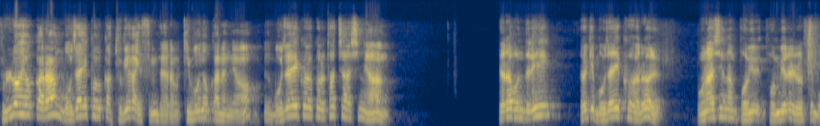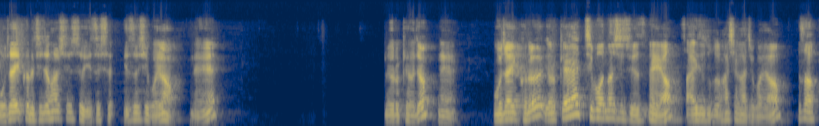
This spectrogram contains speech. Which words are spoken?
blur 효과랑 모자이크 효과 두 개가 있습니다, 여러분. 기본 효과는요. 그래서 모자이크 효과를 터치하시면 여러분들이 여기 모자이크를 원하시는 범위, 범위를 이렇게 모자이크를 지정하실 수 있으시, 있으시고요. 네. 이렇게 하죠? 네. 모자이크를 이렇게 집어넣으실 수 있으세요. 사이즈 조정하셔가지고요. 그래서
